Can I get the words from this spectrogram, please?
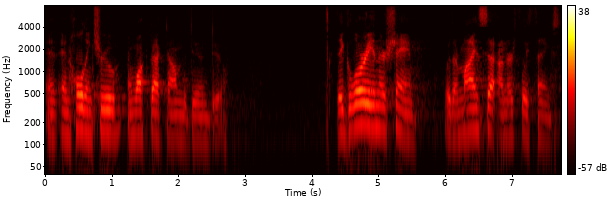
and, and holding true and walked back down the dune do. They glory in their shame with their mindset on earthly things.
